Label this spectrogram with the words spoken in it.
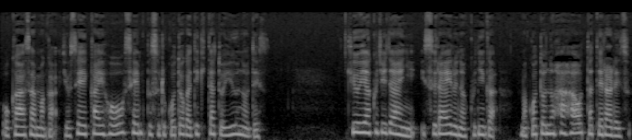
お母様が女性解放を宣布することができたというのです。旧約時代にイスラエルの国が誠の母を立てられず、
